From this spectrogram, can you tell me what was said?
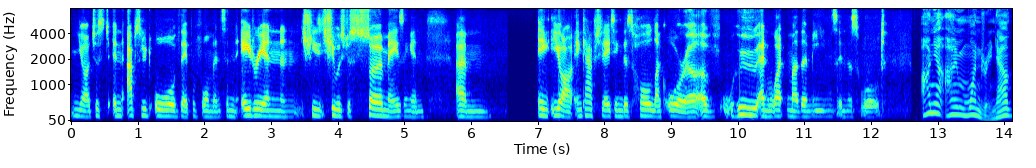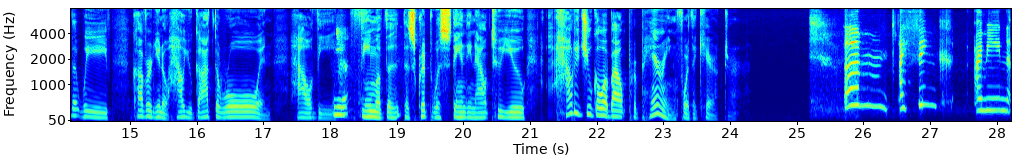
yeah just in absolute awe of their performance. And Adrienne and she she was just so amazing and um in, yeah encapsulating this whole like aura of who and what mother means in this world Anja, I'm wondering now that we've covered, you know, how you got the role and how the Yeah. theme of the, the script was standing out to you, how did you go about preparing for the character? Um, I think I mean,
